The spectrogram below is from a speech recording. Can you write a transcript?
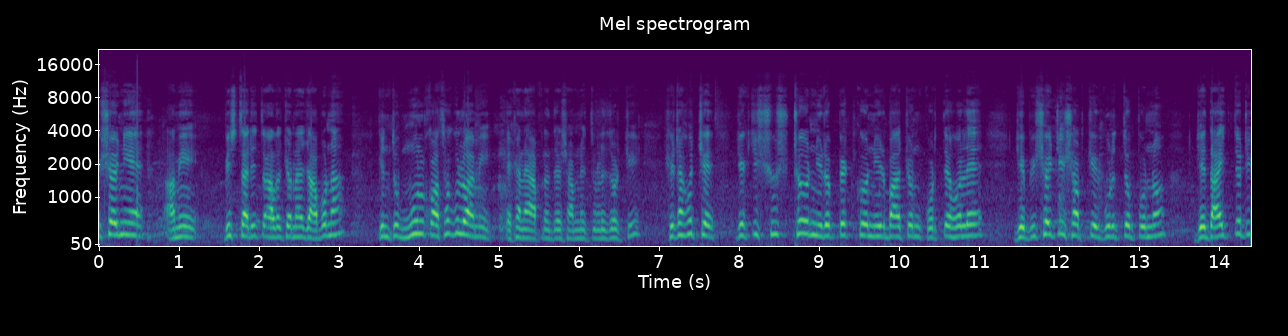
বিষয় নিয়ে আমি বিস্তারিত আলোচনায় যাব না, কিন্তু মূল কথাগুলো আমি এখানে আপনাদের সামনে তুলে ধরছি। সেটা হচ্ছে যে একটি সুষ্ঠু, নিরপেক্ষ নির্বাচন করতে হলে যে বিষয়টি সবচেয়ে গুরুত্বপূর্ণ, যে দায়িত্বটি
